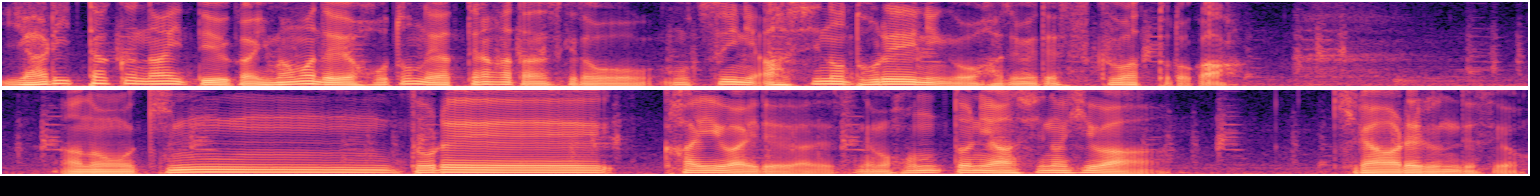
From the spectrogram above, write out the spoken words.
やりたくないというか、今までほとんどやってなかったんですけど、もうついに足のトレーニングを始めて、スクワットとか、あの、筋トレ界隈ではですね、もう本当に足の日は嫌われるんですよ。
